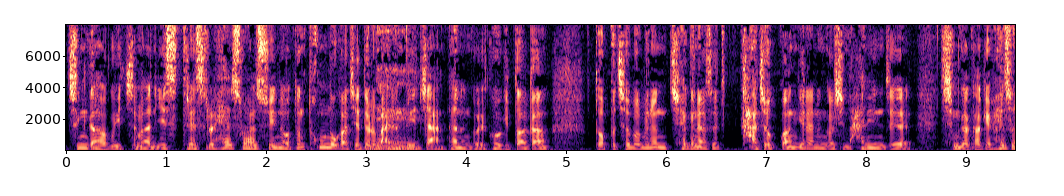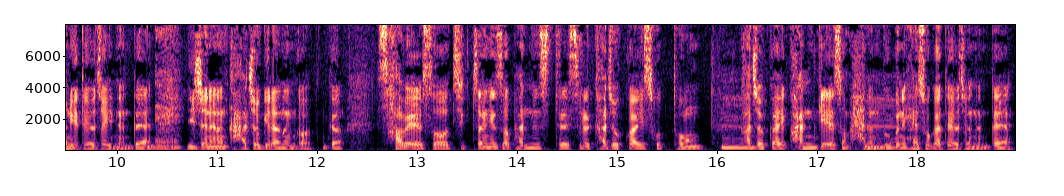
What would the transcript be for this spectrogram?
증가하고 있지만 이 스트레스를 해소할 수 있는 어떤 통로가 제대로 네. 마련되어 있지 않다는 거예요. 거기다가 덧붙여 보면은 최근에 와서 가족 관계라는 것이 많이 이제 심각하게 훼손이 되어져 있는데 네. 이전에는 가족이라는 것, 그러니까 사회에서 직장에서 받는 스트레스를 가족과의 소통, 음. 가족과의 관계에서 많은 음. 부분이 해소가 되어졌는데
